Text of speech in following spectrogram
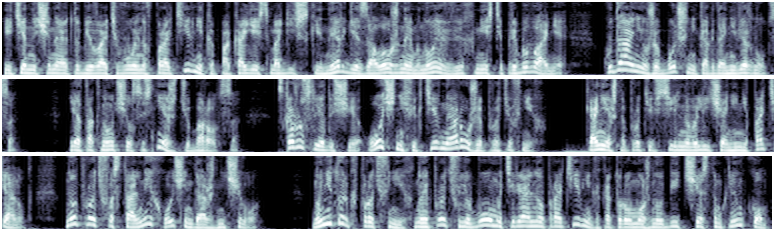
И те начинают убивать воинов противника, пока есть магическая энергия, заложенная мной в их месте пребывания, куда они уже больше никогда не вернутся. Я так научился с нежитью бороться. Скажу следующее. Очень эффективное оружие против них. Конечно, против сильного лича они не потянут, но против остальных очень даже ничего. Но не только против них, но и против любого материального противника, которого можно убить честным клинком,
